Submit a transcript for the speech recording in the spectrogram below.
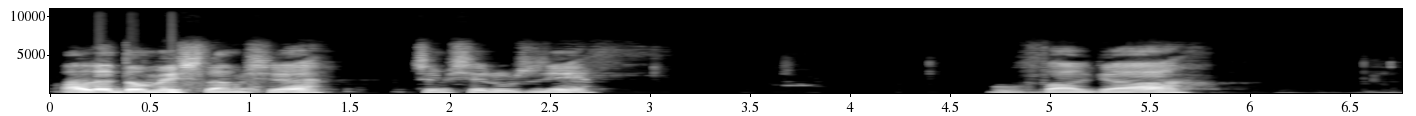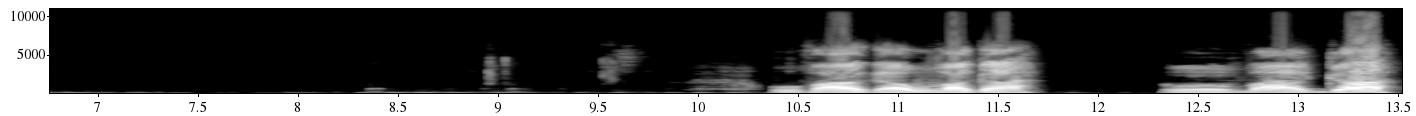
ale domyślam się, czym się różni. Uwaga. Uwaga, uwaga. Uwaga.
